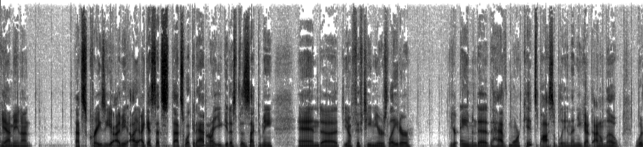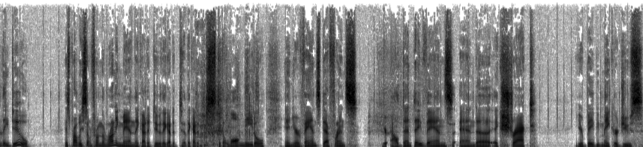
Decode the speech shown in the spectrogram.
yeah, I mean, I, that's crazy. I mean, I, I guess that's that's what could happen, right? You get a vasectomy, and uh, you know, 15 years later, you're aiming to have more kids, possibly, and then you got I don't know what do they do. It's probably something from the Running Man they got to do. They got to they got to stick a long needle in your vas deferens, your al dente Vans, and uh, extract your baby maker juice,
